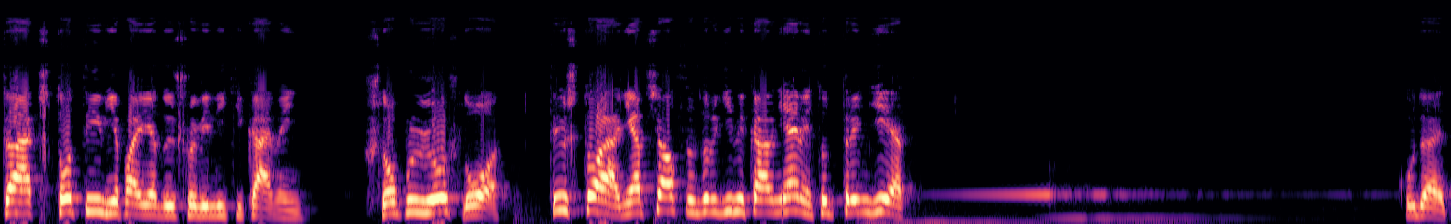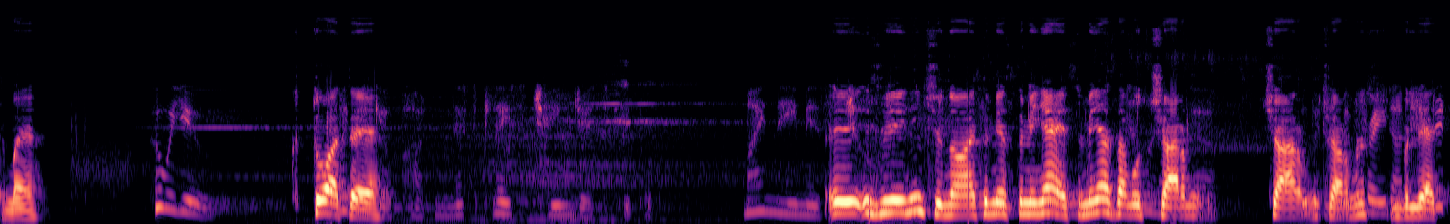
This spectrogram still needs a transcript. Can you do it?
Так, что ты мне поведаешь, о великий камень? Что произошло? Ты что, не общался с другими камнями? Тут трендец. Куда это мы? Кто ты? Э, извините, но это место меняется. Меня зовут Чарм... Чарм... Чармлес, блядь.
